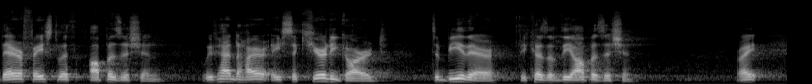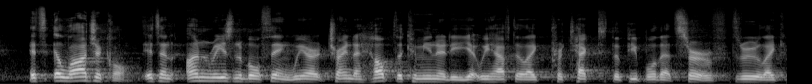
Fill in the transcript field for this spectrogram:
they're faced with opposition. We've had to hire a security guard to be there because of the opposition, right? It's illogical. It's an unreasonable thing. We are trying to help the community, yet we have to like protect the people that serve through like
